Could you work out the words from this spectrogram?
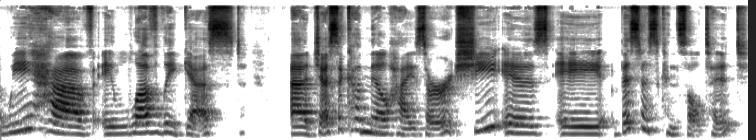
we have a lovely guest, uh, Jessica Millhiser. She is a business consultant.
